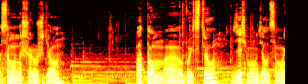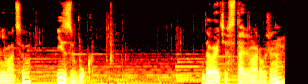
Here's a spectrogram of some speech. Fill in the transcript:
само наше ружье. Потом э, выстрел. Здесь мы будем делать саму анимацию. И звук. Давайте вставим оружие.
